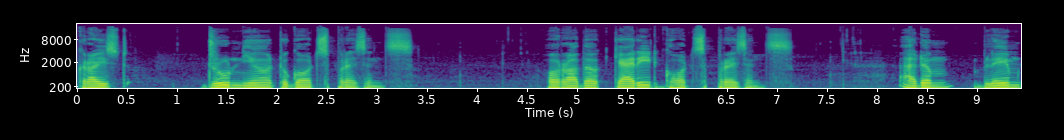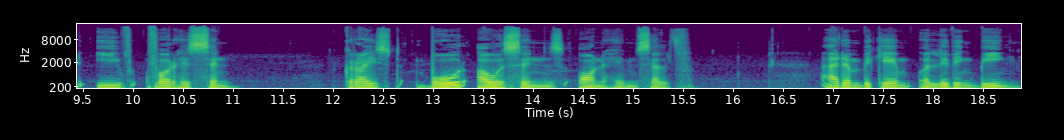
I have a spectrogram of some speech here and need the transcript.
Christ drew near to God's presence, or rather carried God's presence. Adam blamed Eve for his sin. Christ bore our sins on himself. Adam became a living being.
